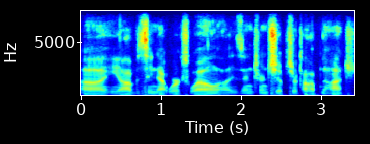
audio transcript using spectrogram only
Uh, he obviously networks well. Uh, his internships are top notch.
